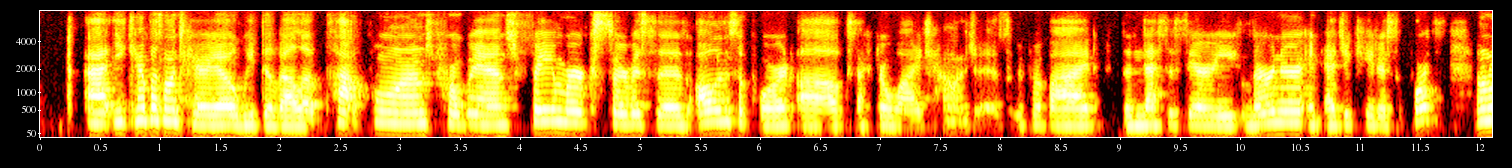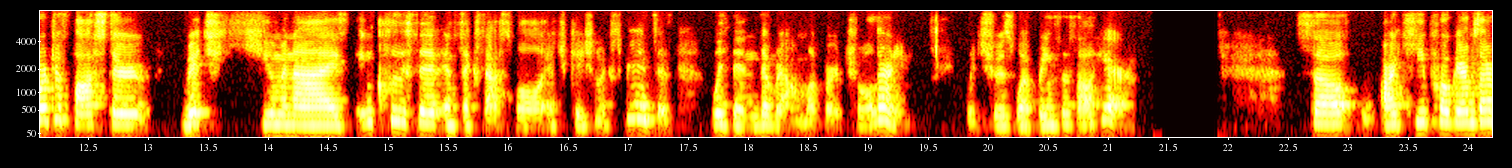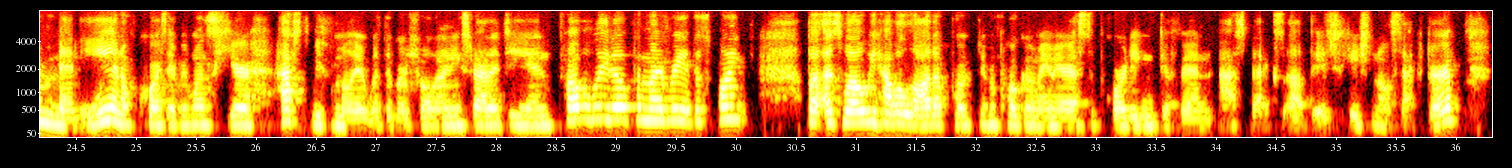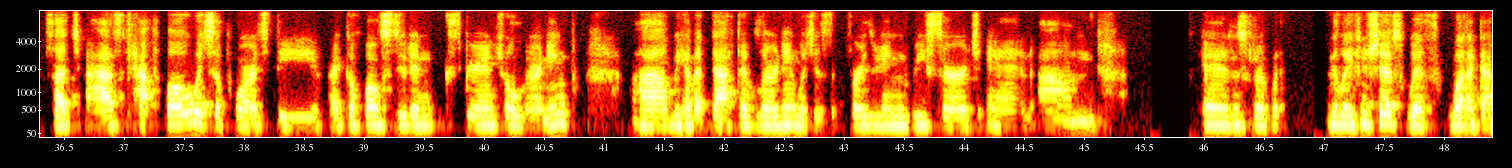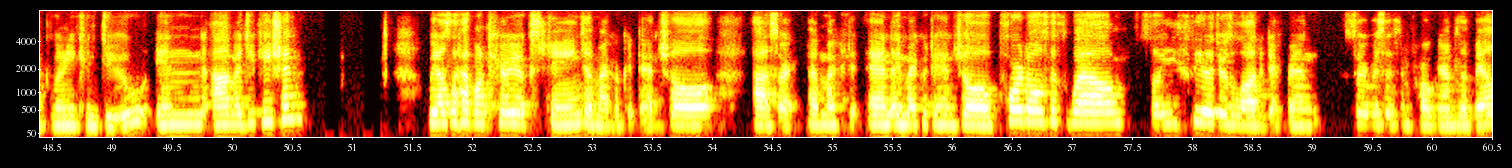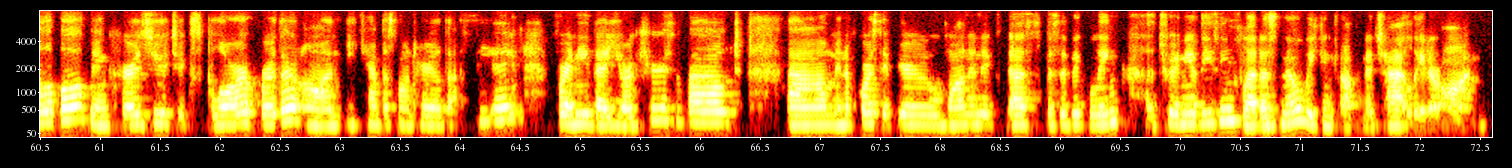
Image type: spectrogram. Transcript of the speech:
at eCampus Ontario, we develop platforms, programs, frameworks, services, all in support of sector-wide challenges. We provide the necessary learner and educator supports in order to foster rich, humanized, inclusive, and successful educational experiences within the realm of virtual learning, which is what brings us all here. So our key programs are many, and of course, everyone's here has to be familiar with the virtual learning strategy and probably the Open Library at this point. But as well, we have a lot of pro different program areas supporting different aspects of the educational sector, such as CATFO, which supports the Francophone student experiential learning. Uh, we have adaptive learning, which is furthering research and, um, and sort of relationships with what adaptive learning can do in um, education. We also have Ontario Exchange, a micro-credential, uh, sorry, a micro and a micro-credential portals as well. So you see that there's a lot of different services and programs available. We encourage you to explore further on ecampusontario.ca for any that you are curious about. Um, and of course, if you want a specific link to any of these things, let us know. We can drop in a chat later on.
